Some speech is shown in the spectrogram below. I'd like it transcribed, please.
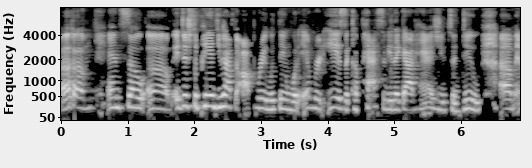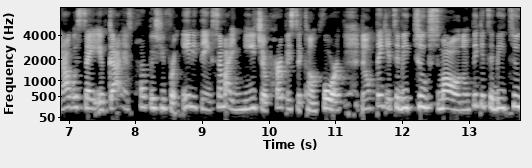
Um, and so um, it just depends. You have to operate within whatever it is, the capacity that God has you to do. Um, and I would say, if God has purposed you for anything, somebody needs your purpose to come forth. Don't think it to be too small. Don't think it to be too.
